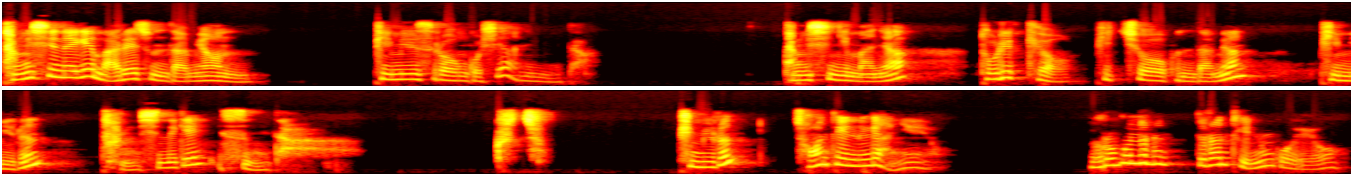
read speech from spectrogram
당신에게 말해준다면 비밀스러운 것이 아닙니다. 당신이 만약 돌이켜 비추어 본다면 비밀은 당신에게 있습니다. 그렇죠. 비밀은 저한테 있는 게 아니에요. 여러분들한테 있는 거예요.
